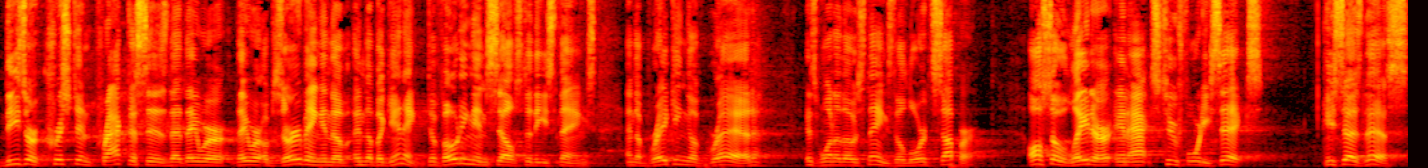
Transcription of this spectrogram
These are Christian practices that they were, they were observing in the, in the beginning, devoting themselves to these things. And the breaking of bread is one of those things, the Lord's Supper. Also later in Acts 2:46, he says this,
